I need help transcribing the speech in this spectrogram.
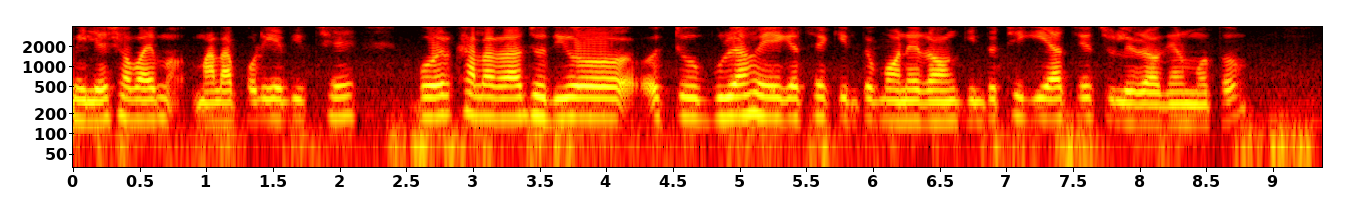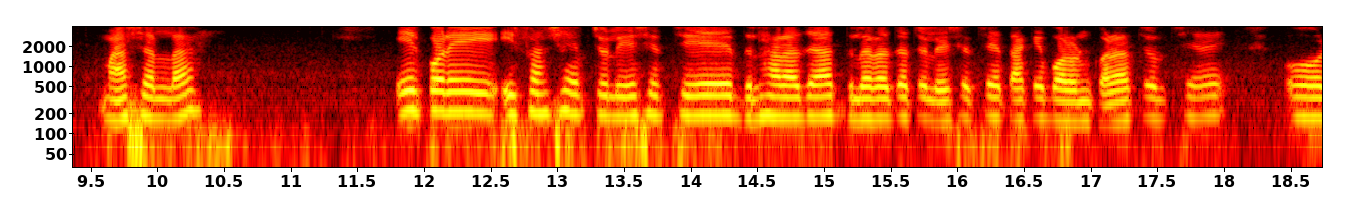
মিলে সবাই মালা পরিয়ে দিচ্ছে। বউয়ের খালারা যদিও একটু বুড়া হয়ে গেছে, কিন্তু মনের রং কিন্তু ঠিকই আছে, চুলের রঙের মতো। মার্শাল্লাহ এরপরে ইরফান সাহেব চলে এসেছে দুলহা রাজা দুলা রাজা চলে এসেছে, তাকে বরণ করা চলছে। ওর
